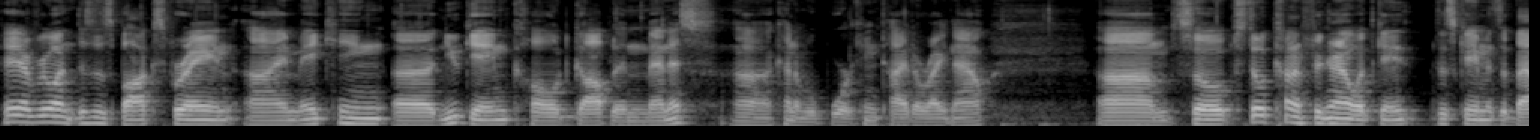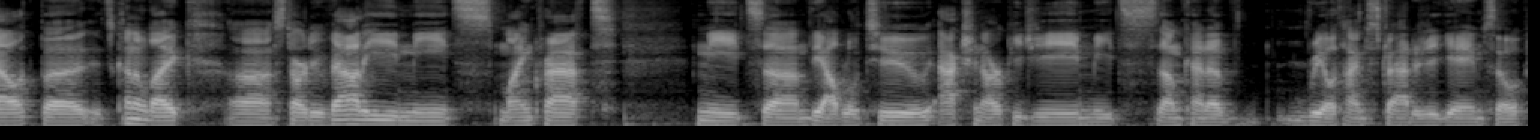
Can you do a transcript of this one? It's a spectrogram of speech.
Hey everyone, this is Boxbrain. I'm making a new game called Goblin Menace, uh, kind of a working title right now. Um, so still kind of figuring out what game this game is about, but it's kind of like uh, Stardew Valley meets Minecraft meets um, Diablo 2 action RPG meets some kind of real-time strategy game. So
